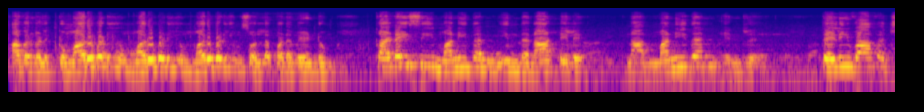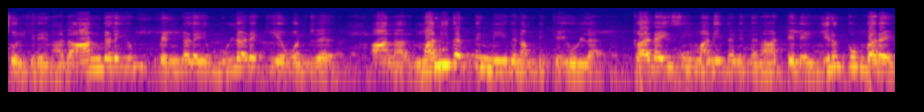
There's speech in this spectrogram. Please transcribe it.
அவர்களுக்கு மறுபடியும் மறுபடியும் மறுபடியும் சொல்லப்பட வேண்டும். கடைசி மனிதன் இந்த நாட்டிலே. நான் மனிதன் என்று தெளிவாக சொல்கிறேன். அது ஆண்களையும் பெண்களையும் உள்ளடக்கிய ஒன்று. ஆனால் மனிதத்தின் மீது நம்பிக்கை உள்ள கடைசி மனிதன் இந்த நாட்டிலே இருக்கும் வரை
